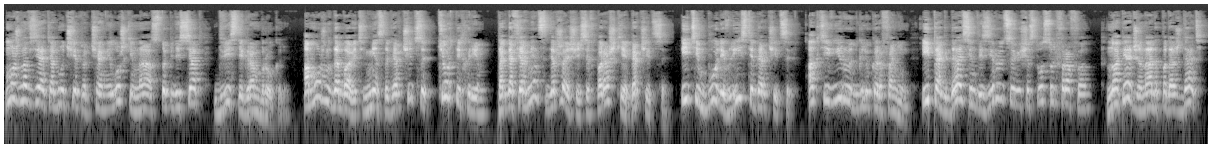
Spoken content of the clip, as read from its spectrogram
Можно взять одну четверть чайной ложки на 150-200 грамм брокколи. А можно добавить вместо горчицы тертый хрен. Тогда фермент, содержащийся в порошке горчицы, и тем более в листья горчицы, активирует глюкорафанин. И тогда синтезируется вещество сульфорафан. Но опять же, надо подождать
